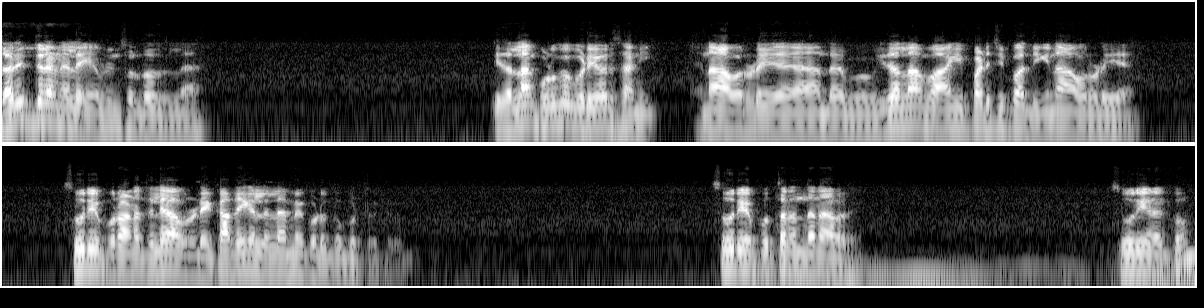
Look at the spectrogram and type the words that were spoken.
தரித்திர நிலை அப்படின்னு சொல்கிறது இல்லை இதெல்லாம் கொடுக்கக்கூடியவர் சனி. ஏன்னா அவருடைய அந்த இதெல்லாம் வாங்கி படித்து பார்த்தீங்கன்னா அவருடைய சூரிய புராணத்திலே அவருடைய கதைகள் எல்லாமே கொடுக்கப்பட்டிருக்குது. சூரிய புத்திரன் தானே அவர்? சூரியனுக்கும்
